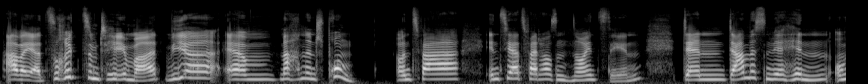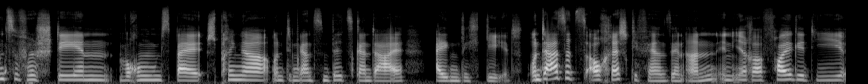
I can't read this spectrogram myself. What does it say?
Aber ja, zurück zum Thema. Wir ähm, machen einen Sprung. Und zwar ins Jahr 2019, denn da müssen wir hin, um zu verstehen, worum es bei Springer und dem ganzen Bildskandal eigentlich geht. Und da sitzt auch Reschke Fernsehen an, in ihrer Folge, die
